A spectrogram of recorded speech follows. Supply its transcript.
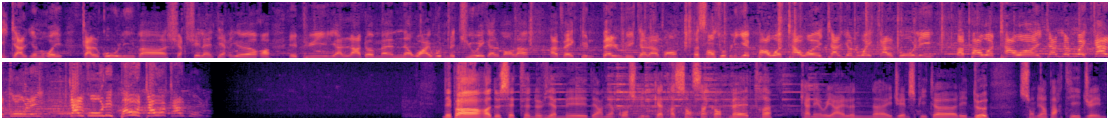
Italian Way. Calgoli va chercher l'intérieur. Et puis il y a la domaine. Why Wouldn't You également là, avec une belle lutte à l'avant. Sans oublier Power Tower, Italian Way, Calgoli. Uh, Power Tower, Italian Way, Calgoli. Calgoli, Power Tower, Calgoli. Départ de cette neuvième et dernière course, 1450 mètres. Canary Island et James Peter, les deux sont bien partis. James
